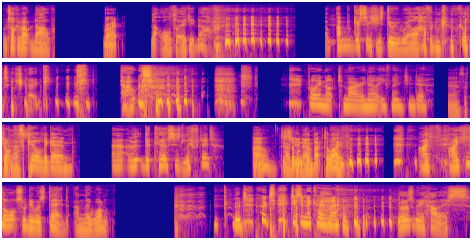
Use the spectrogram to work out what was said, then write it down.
I'm talking about now. right. That old lady now. I'm, I'm guessing she's doing well. I haven't googled to check. Doubt. Probably not tomorrow. Now that you've mentioned her. Yeah, John has killed again. Uh, the, the curse is lifted. Oh, How did you someone know? come back to life? I th- I thought somebody was dead, and they weren't. Good. Just in a coma. Rosemary Harris.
